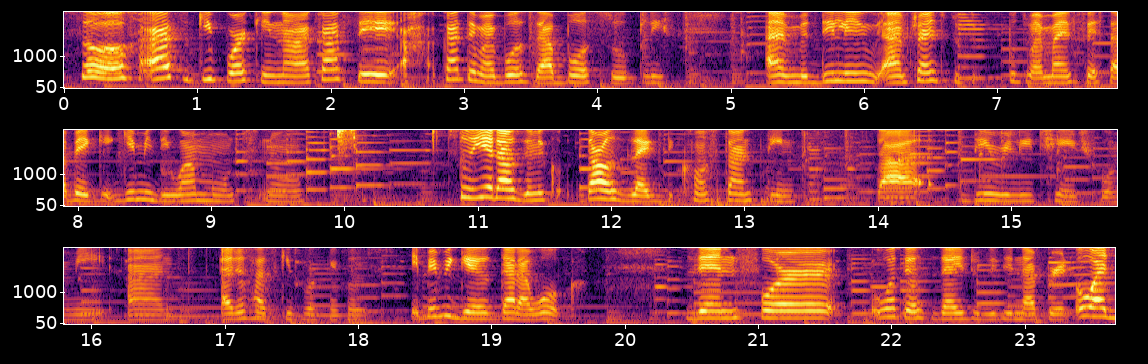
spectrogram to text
so i had to keep working now. I can't say i can't tell my boss that boss so please i'm dealing i'm trying to put put my mind first. I beg give me the one month. No. So yeah that was the only that was like the constant thing that didn't really change for me. And i just had to keep working because a baby girl gotta work. Then for what else did i do within that period? Oh i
